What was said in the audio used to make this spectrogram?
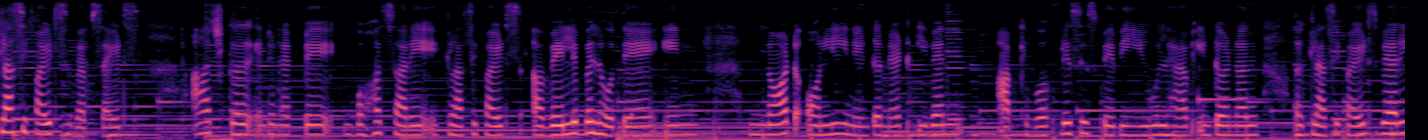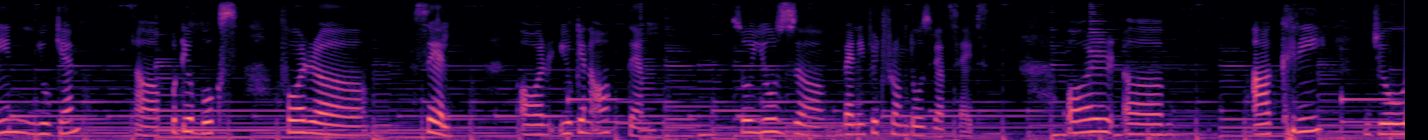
classifieds websites. आजकल इंटरनेट पे बहुत सारे क्लासिफाइड्स अवेलेबल होते हैं in not only in internet even आपके वर्क प्लेसेस पे भी you will have internal classifieds wherein you can put your books for sale और you can off them so use benefit from those websites और uh, आखिरी जो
